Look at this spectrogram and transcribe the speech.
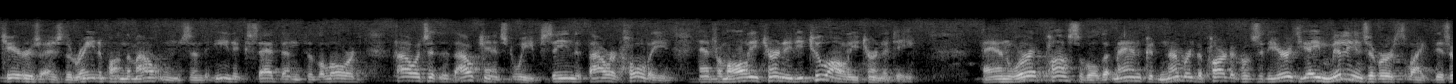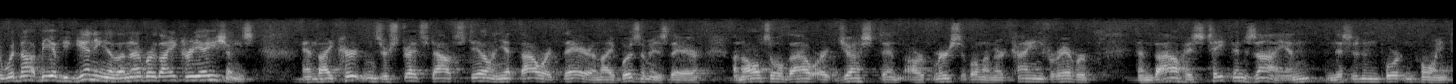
tears as the rain upon the mountains? And Enoch said unto the Lord, How is it that thou canst weep, seeing that thou art holy, and from all eternity to all eternity? And were it possible that man could number the particles of the earth, yea, millions of earths like this, it would not be a beginning of the number of thy creations. And thy curtains are stretched out still, and yet thou art there, and thy bosom is there. And also thou art just and art merciful and art kind forever. And thou hast taken Zion, and this is an important point,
